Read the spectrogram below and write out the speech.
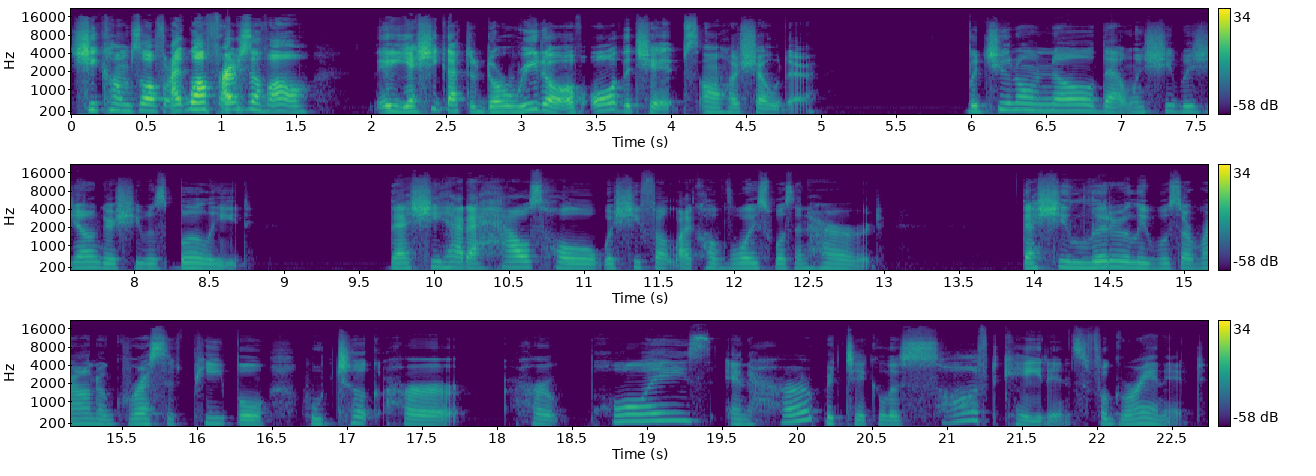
She comes off like, well, first of all, eh, yeah, she got the Dorito of all the chips on her shoulder. But you don't know that when she was younger, she was bullied. that she had a household where she felt like her voice wasn't heard, that she literally was around aggressive people who took her her poise and her particular soft cadence for granted.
